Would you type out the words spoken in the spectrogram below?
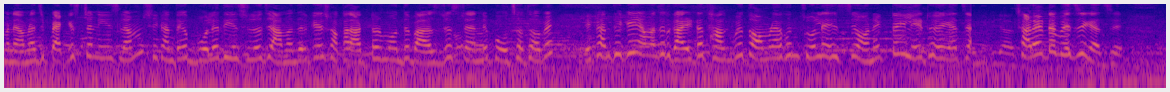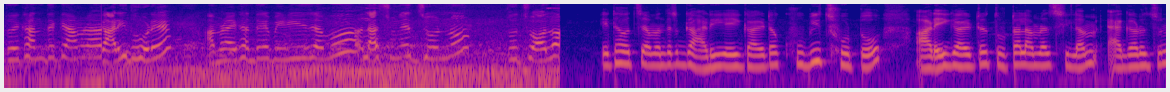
মানে আমরা যে প্যাকেজটা নিয়েছিলাম, সেখান থেকে বলে দিয়েছিল যে আমাদেরকে সকাল আটটার মধ্যে বাসডা স্ট্যান্ডে পৌঁছাতে হবে। এখান থেকেই আমাদের গাড়িটা থাকবে। তো আমরা এখন চলে এসেছি। অনেকটাই লেট হয়ে গেছে। সাড়ে আটটা বেজে গেছে। তো এখান থেকে আমরা গাড়ি ধরে আমরা এখান থেকে বেরিয়ে যাব লাচুংয়ের জন্য। তো চলো এটা হচ্ছে আমাদের গাড়ি, এই গাড়িটা খুবই ছোট। আর এই গাড়িটার টোটাল আমরা ছিলাম এগারো জন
